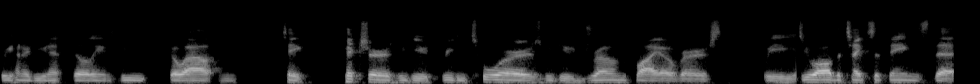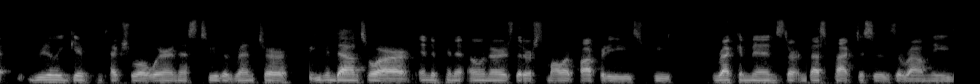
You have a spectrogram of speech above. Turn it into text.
300 unit buildings, we go out and take pictures. We do 3D tours. We do drone flyovers. We do all the types of things that really give contextual awareness to the renter, even down to our independent owners that are smaller properties. We recommend certain best practices around these.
